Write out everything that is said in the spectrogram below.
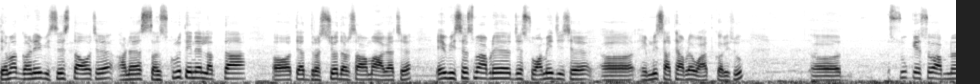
તેમાં ઘણી વિશેષતાઓ છે અને સંસ્કૃતિને લગતા ત્યાં દ્રશ્યો દર્શાવવામાં આવ્યા છે. એ વિશેષમાં આપણે જે સ્વામીજી છે એમની સાથે આપણે વાત કરીશું. શું કહેશો આપને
